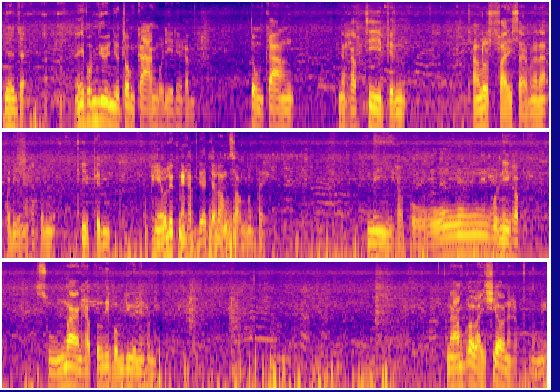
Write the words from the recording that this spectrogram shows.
เดี๋ยวจะอันนี้ผมยืนอยู่ตรงกลางพอดีนะครับ ตรงกลางนะครับที่เป็นทางรถไฟสายมรณะพอดีนะครับ ตรงนี้ที่เป็นเหวลึกนะครับ เดี๋ยวจะลองส่องลงไป นี่ครับ โอ้วันนี้ครับ สูงมากนะครับ ตรงที่ผมยืนนะครับ น้ำก็ไหลเชี่ยวนะครับ ตรงนี้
